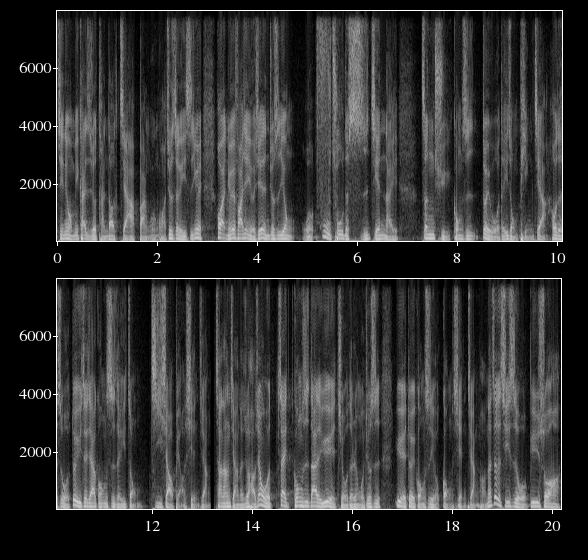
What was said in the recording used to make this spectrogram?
今天我们一开始就谈到加班文化，就是这个意思。因为后来你会发现，有些人就是用我付出的时间来争取公司对我的一种评价，或者是我对于这家公司的一种绩效表现。这样常常讲的，就好像我在公司待的越久的人，我就是越对公司有贡献。这样哈，那这个其实我必须说哈，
